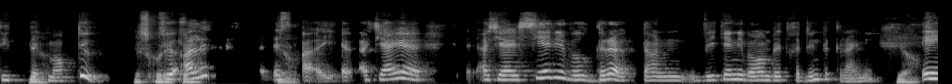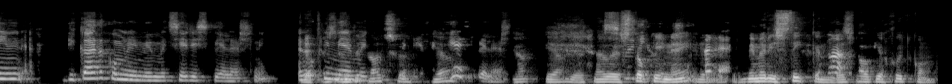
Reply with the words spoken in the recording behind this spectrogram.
Dit dit ja. maak toe. Dis korrek. So alles is ja. as jy 'n as jy 'n CD wil druk, dan weet jy nie waar om dit gedoen te kry nie. Ja. En die karre kom nie meer met CD spelers nie. En ook nie meer met so. ja. spelers. Ja, ja, jy het nou 'n stokkie, né? Memory stick en dis help jou goed kom.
